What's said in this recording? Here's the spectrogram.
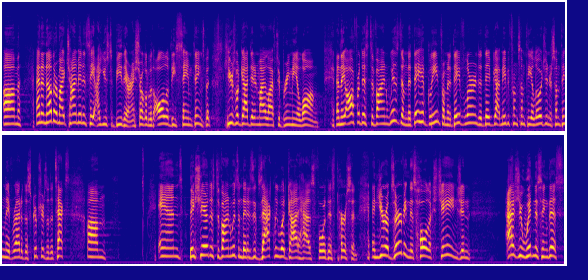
Um, and another might chime in and say, I used to be there and I struggled with all of these same things, but here's what God did in my life to bring me along. And they offer this divine wisdom that they have gleaned from it, they've learned, that they've got maybe from some theologian or something they've read or the scriptures or the text. Um, and they share this divine wisdom that is exactly what God has for this person. And you're observing this whole exchange. And as you're witnessing this,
